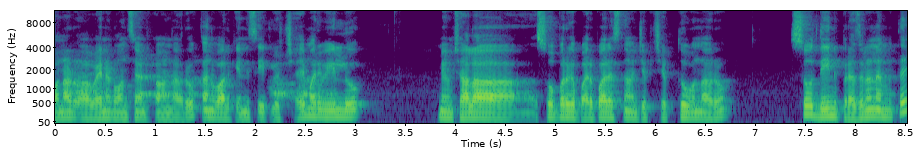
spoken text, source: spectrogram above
one why not one seventy five ఉన్నారు కానీ వాళ్ళకి ఎన్ని సీట్లు వచ్చాయి? మరి వీళ్ళు మేము చాలా సూపర్గా పరిపాలిస్తామని చెప్పి చెప్తూ ఉన్నారు. సో దీన్ని ప్రజలను నమ్మితే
